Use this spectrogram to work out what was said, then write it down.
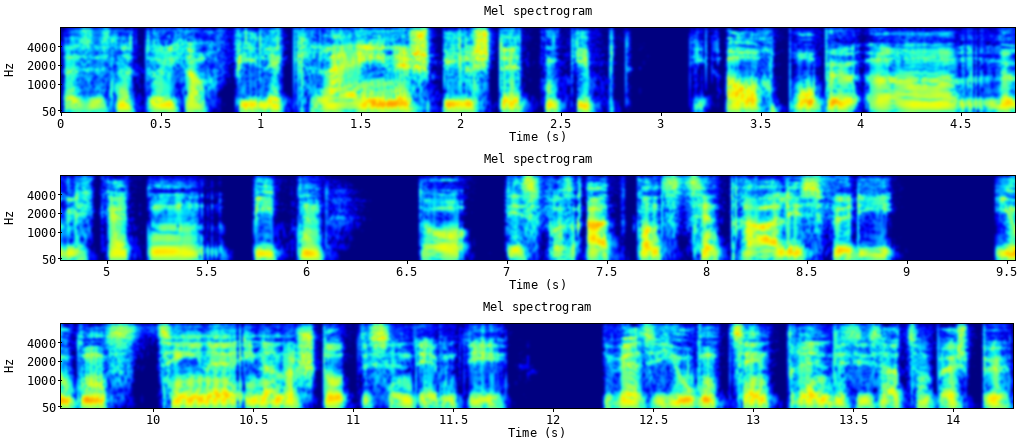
dass es natürlich auch viele kleine Spielstätten gibt, die auch Probemöglichkeiten äh, bieten. Da, das, was auch ganz zentral ist für die Jugendszene in einer Stadt, das sind eben die diverse Jugendzentren. Das ist auch zum Beispiel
